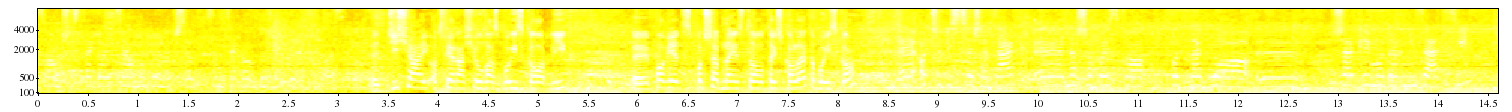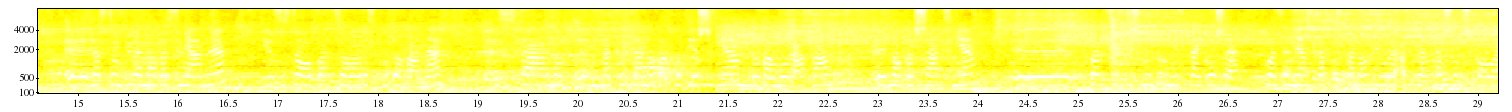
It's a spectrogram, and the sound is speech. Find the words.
uczennicą 6 Liceum Ogólnokształcącego w Dużej Wielkopolskiej. Dzisiaj otwiera się u Was boisko Orlik. Y, Powiedz, potrzebne jest to tej szkole, to boisko? E, oczywiście, że tak. E, nasze boisko podległo e, wszelkiej modernizacji. E, nastąpiły nowe zmiany. Je- Zostało bardzo rozbudowane. E, została no, e, nakryta nowa powierzchnia, nowa murawa, e, nowe szatnie. E, z tego, że władze miasta postanowiły akurat naszą szkołę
